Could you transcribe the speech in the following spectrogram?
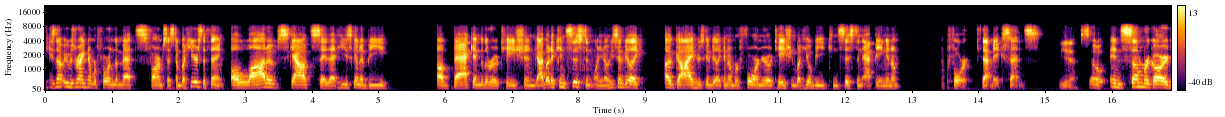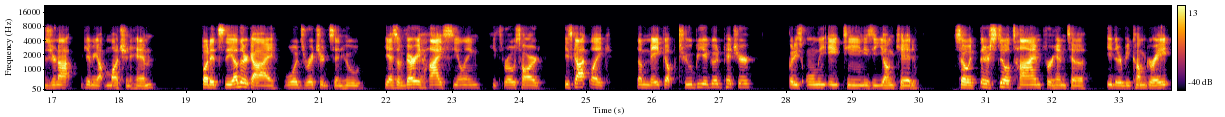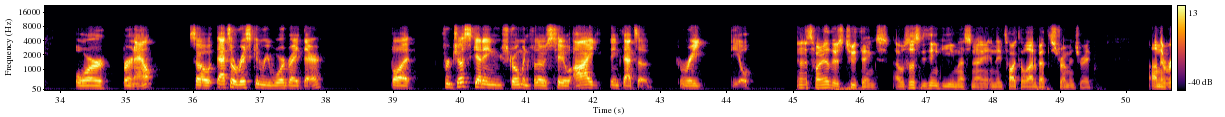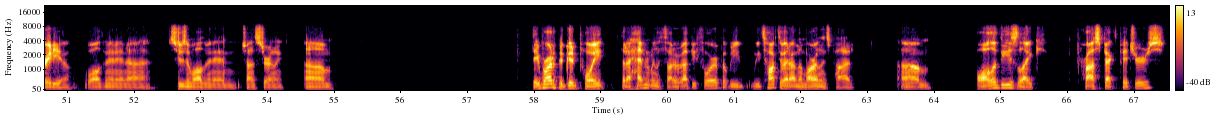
he's not. He was ranked number four in the Mets farm system. But here's the thing: a lot of scouts say that he's going to be a back end of the rotation guy, but a consistent one. You know, he's going to be like a guy who's going to be like a number four in your rotation, but he'll be consistent at being a number four, if that makes sense. Yeah. So in some regards, you're not giving up much in him, but it's the other guy, Woods Richardson, who he has a very high ceiling. He throws hard. He's got like the makeup to be a good pitcher, but he's only 18. He's a young kid, so it, there's still time for him to either become great or burn out. So that's a risk and reward right there. But for just getting Stroman for those two, I think that's a great deal. It's funny. There's two things. I was listening to Yankee game last night, and they talked a lot about the Stroman trade on the radio. Waldman and uh, Susan Waldman and John Sterling. Um, they brought up a good point that I hadn't really thought about before, but we we talked about it on the Marlins pod. Um, all of these like prospect pitchers,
